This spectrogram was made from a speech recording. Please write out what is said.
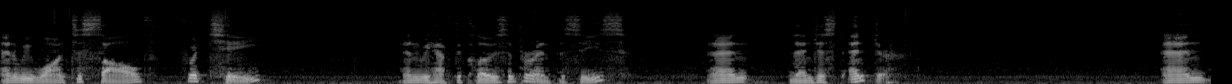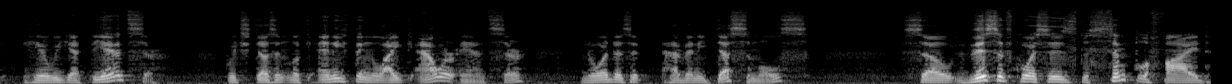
and we want to solve for t. And we have to close the parentheses, and then just enter. And here we get the answer, which doesn't look anything like our answer, nor does it have any decimals. So this, of course, is the simplified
